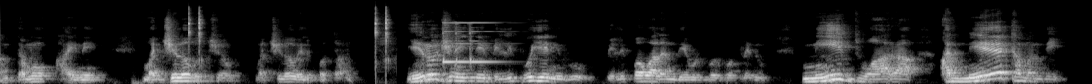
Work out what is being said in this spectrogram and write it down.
అంతము ఆయనే. మధ్యలో వచ్చావు మధ్యలో వెళ్ళిపోతాం ఏ రోజునైతే వెళ్ళిపోయే నువ్వు వెళ్ళిపోవాలని దేవుడు కోరుకోవట్లేదు. నీ ద్వారా అనేక మంది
